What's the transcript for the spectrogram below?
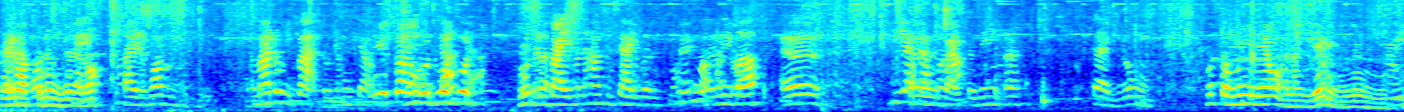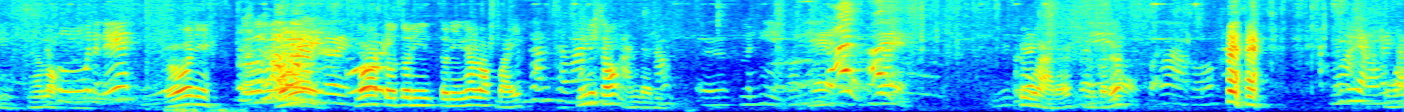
แน่นอนตัวหนึงใช่ไหมเนาะไปแล้วบ่มาดูอีป้าตัวนั้นเจ้าพุ่นพุ่นพุ่นพุ่นใบมันเฮาสิใส่เบิ่งเห็นบ่นี่บ่เออเออใบตัวนี้เออใส่ลงมันต้องมีแนวอันนั้นอีกเด้นี่อันหนึงแนวล็อกมันน่ะเด้โอ้นี่ เออโอ้เฮ้ยยเฮ้ยบ่ตัวตัวนี้ตัวนี้แนวล็อกใบท่านใช่ไหมมันมีสองอันแบบนี้เออมันเหี่ยวแฮ่แฮ่คือว่าเด้อมันก็เด้อ ว่าเนาะไม่เหี่ยวไม่ใช่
